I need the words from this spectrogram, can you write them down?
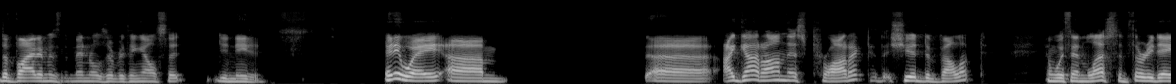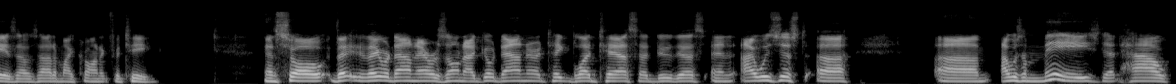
the vitamins, the minerals, everything else that you needed. Anyway, um, uh, I got on this product that she had developed, and within less than 30 days, I was out of my chronic fatigue. And so they, they were down in Arizona. I'd go down there, I'd take blood tests, I'd do this. And I was just, uh, um, I was amazed at how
